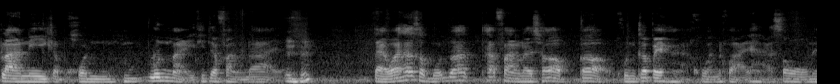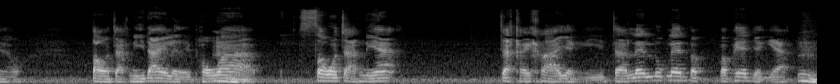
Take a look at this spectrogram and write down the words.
ปราณีกับคนรุ่นใหม่ที่จะฟังได้อือฮึ แต่ว่าถ้าสมมุติว่าถ้าฟังแล้วชอบก็คุณก็ไปหาขวนขวายหาโซแนว ต่อจากนี้ได้เลย เพราะว่าโซจากเนี้ย จะคล้ายๆอย่างนี้ จะเล่นลูกเล่นประประเภทอย่างเงี้ยอืม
